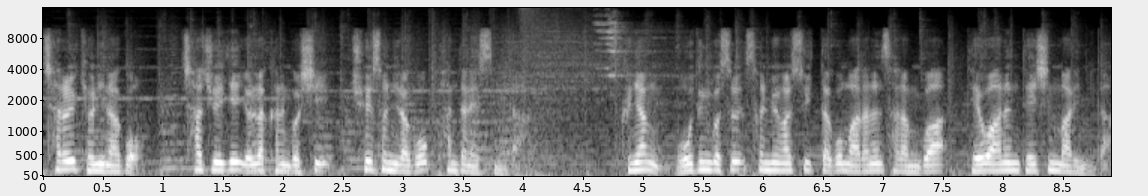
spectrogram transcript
차를 견인하고 차주에게 연락하는 것이 최선이라고 판단했습니다. 그냥 모든 것을 설명할 수 있다고 말하는 사람과 대화하는 대신 말입니다.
